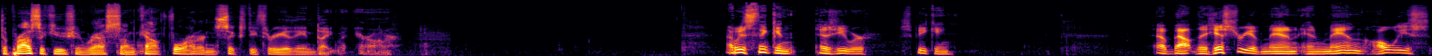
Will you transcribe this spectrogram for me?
the prosecution rests on count 463 of the indictment, Your Honor. I was thinking as you were speaking about the history of man and man always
